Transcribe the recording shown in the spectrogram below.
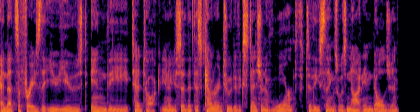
And that's a phrase that you used in the TED talk. You know, you said that this counterintuitive extension of warmth to these things was not indulgent,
